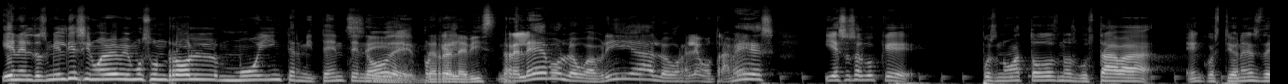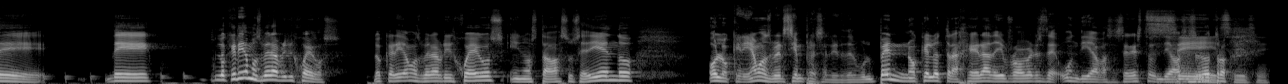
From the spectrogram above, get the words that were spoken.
Y en el 2019 vimos un rol muy intermitente, ¿no? De, de relevista. Relevo, luego abría, luego relevo otra vez. Y eso es algo que, pues no a todos nos gustaba en cuestiones de. de. Lo queríamos ver abrir juegos. Lo queríamos ver abrir juegos y no estaba sucediendo. O lo queríamos ver siempre salir del bullpen. No que lo trajera Dave Roberts de un día vas a hacer esto, un día vas a hacer otro. sí, sí.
